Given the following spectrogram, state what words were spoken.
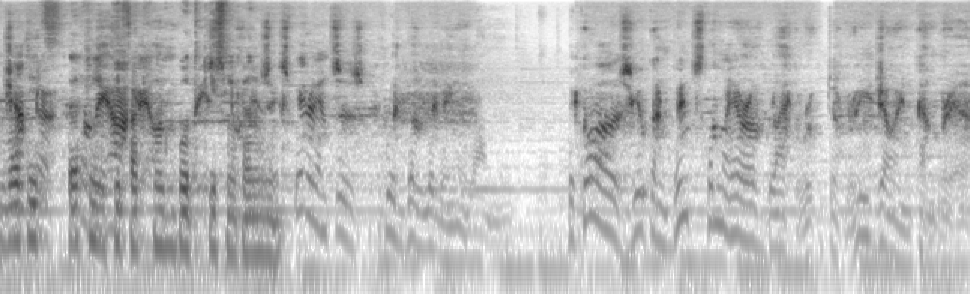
but it's definitely fucking good kissing ending. experiences with the Living Because you convinced the mayor of Blackroot to rejoin Cumbria,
